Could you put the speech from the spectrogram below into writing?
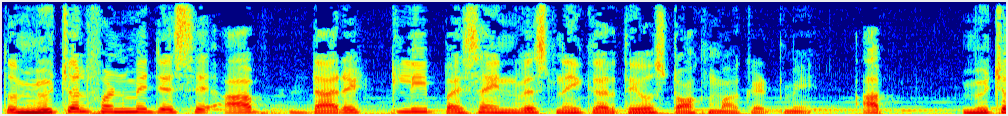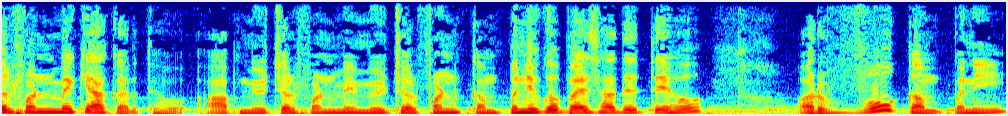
तो म्यूचुअल फंड में जैसे आप डायरेक्टली पैसा इन्वेस्ट नहीं करते हो स्टॉक मार्केट में, आप म्यूचुअल फंड में क्या करते हो? आप म्यूचुअल फंड में म्यूचुअल फंड कंपनी को पैसा देते हो, और वो कंपनी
